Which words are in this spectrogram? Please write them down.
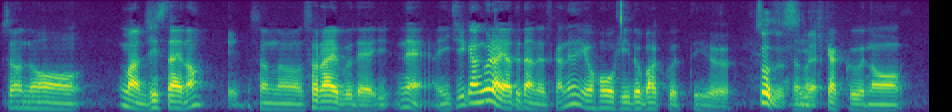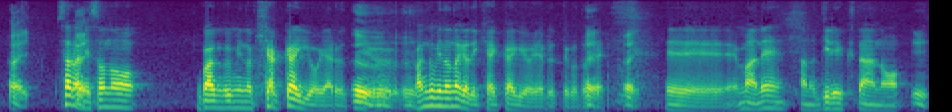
そのまあ実際のうんそのソライブでね1時間ぐらいやってたんですかね予報フィードバックっていうそうですね。その企画の。はい。さらにはい。その番組の企画会議をやるっていう,、うんうんうん。番組の中で企画会議をやるってことで、はいはい。えーまあねあのディレクターのうん。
